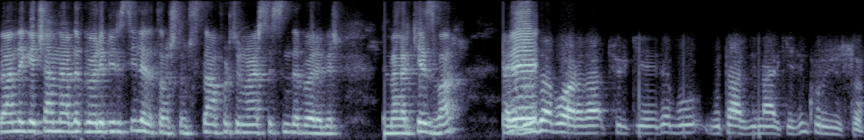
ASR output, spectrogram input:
ben de geçenlerde böyle birisiyle de tanıştım. Stanford Üniversitesi'nde böyle bir merkez var. Ve da bu arada Türkiye'de bu bu tarz bir merkezin kurucusu.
